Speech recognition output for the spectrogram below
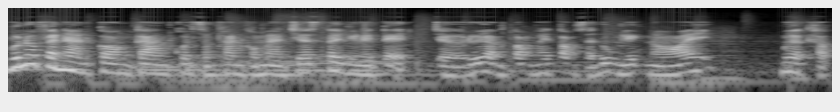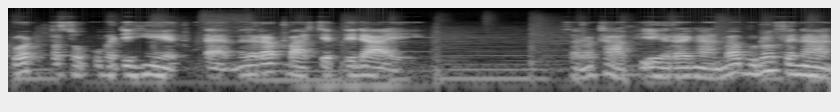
บุโนเฟนานกองกลางคนสำคัญของแมนเชสเตอร์ยูไนเต็ดเจอเรื่องต้องให้ต้องสะดุ้งเล็กน้อย เมื่อขับรถประสบอุบัติเหตุ แต่ไม่ได้รับบาดเจ็บใดๆสำนักข่าวพีเอรายงานว่าบุโนเฟนาน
